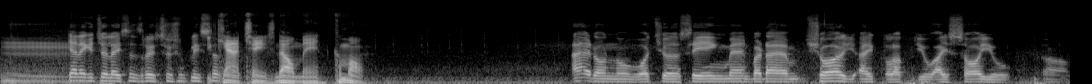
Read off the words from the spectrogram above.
Hmm. Can I get your license registration, please, You can't change now, man. Come on. I don't know what you're saying, man, but I am sure I clocked you. I saw you. Um,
